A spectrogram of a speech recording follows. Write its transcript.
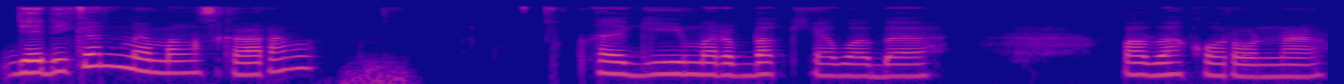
Jadi kan memang sekarang lagi merebak ya wabah wabah corona.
